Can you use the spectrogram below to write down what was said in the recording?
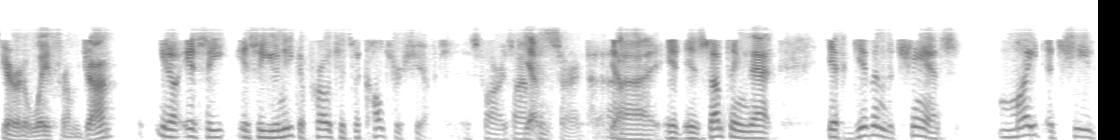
scared away from. John? You know, it's a it's a unique approach. It's a culture shift as far as I'm yes. concerned. Uh, it is something that if given the chance, might achieve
